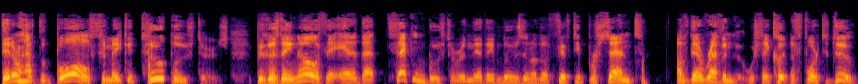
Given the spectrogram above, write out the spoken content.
they don't have the balls to make it two boosters because they know if they added that second booster in there, they'd lose another 50% of their revenue, which they couldn't afford to do.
